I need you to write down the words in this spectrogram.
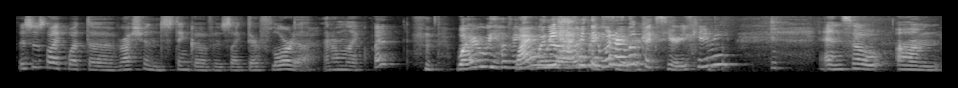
this is like what the Russians think of as like their Florida," and I'm like, "What? Why are we having Why are Winter we having the Winter here? Olympics here? Are you kidding me?" And so, um,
